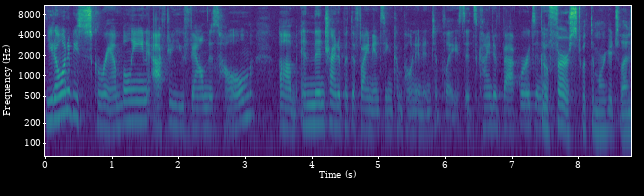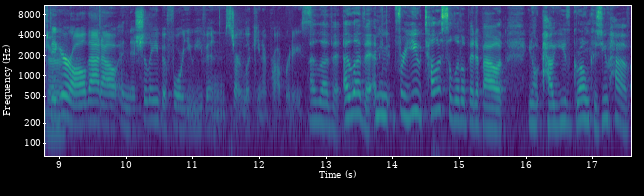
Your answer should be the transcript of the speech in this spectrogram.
You don't want to be scrambling after you found this home um, and then trying to put the financing component into place. It's kind of backwards. And Go first with the mortgage lender. Figure all that out initially before you even start looking at properties. I love it. I love it. I mean, for you, tell us a little bit about you know how you've grown because you have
